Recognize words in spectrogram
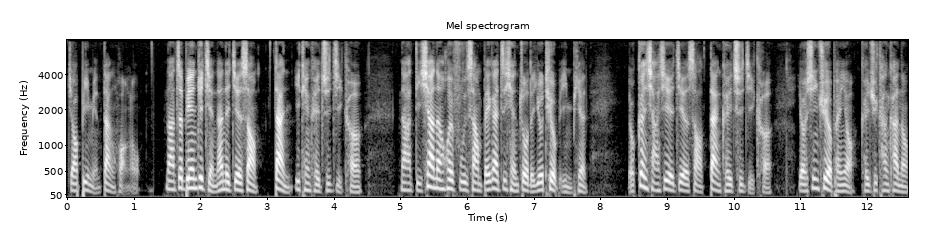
就要避免蛋黄哦。那这边就简单的介绍蛋一天可以吃几颗。那底下呢会附上杯盖之前做的 YouTube 影片，有更详细的介绍蛋可以吃几颗。有兴趣的朋友可以去看看哦。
